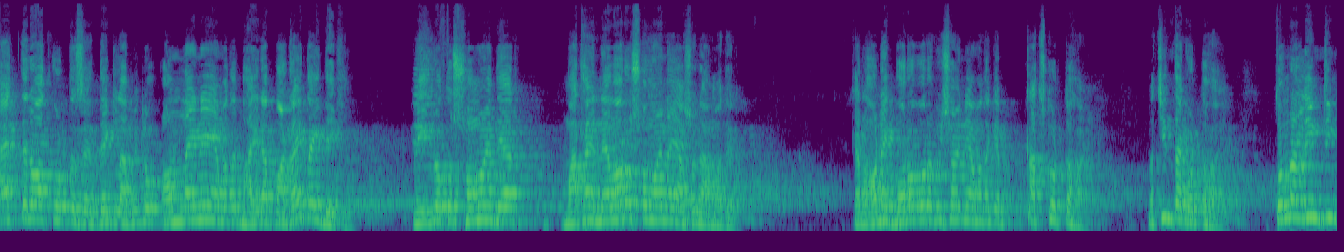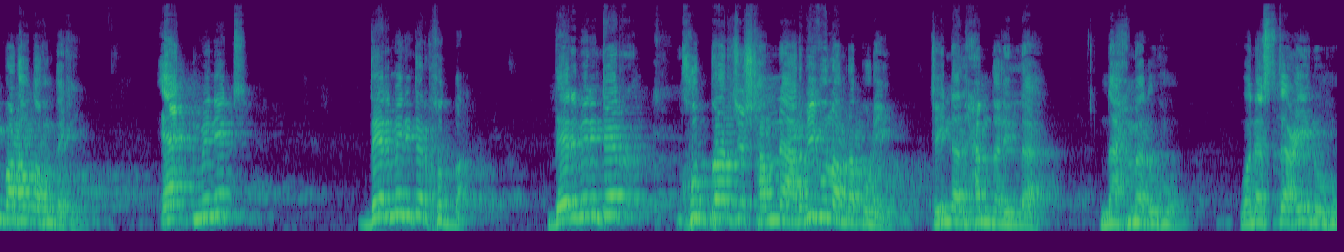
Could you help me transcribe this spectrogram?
আয়াত তেলাওয়াত করতেছে, দেখলাম। এগুলো অনলাইনে আমাদের ভাইরা পাঠায়, তাই দেখি। এগুলো তো সময় দেওয়ার, মাথায় নেওয়ারও সময় নাই আসলে আমাদের। কারণ অনেক বড় বড় বিষয় নিয়ে আমাদেরকে কাজ করতে হয় বা চিন্তা করতে হয়। তোমরা লিঙ্কটিং পাঠাও তখন দেখি। এক মিনিট, দেড় মিনিটের খুদ্া দেড় মিনিটের খুদ্বার যে সামনে আরবিগুলো আমরা পড়ি, যে ইন আলহামদুলিল্লাহ নাহমাদুহু ওয়ানাস্তাঈনুহু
